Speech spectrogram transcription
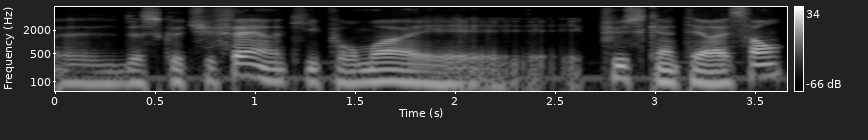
euh, de ce que tu fais, hein, qui pour moi est, plus qu'intéressant.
